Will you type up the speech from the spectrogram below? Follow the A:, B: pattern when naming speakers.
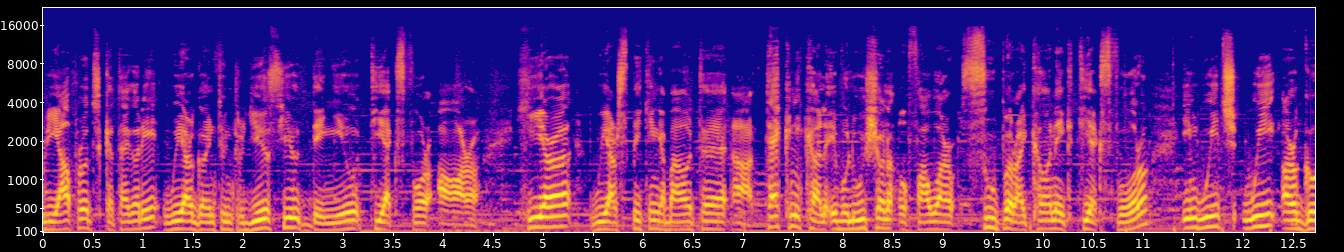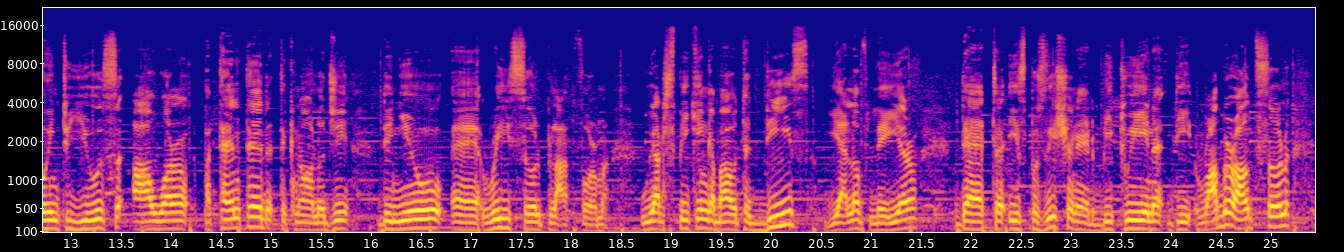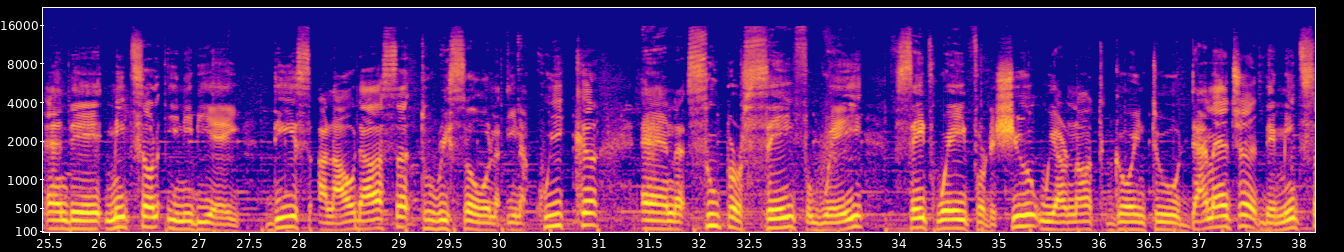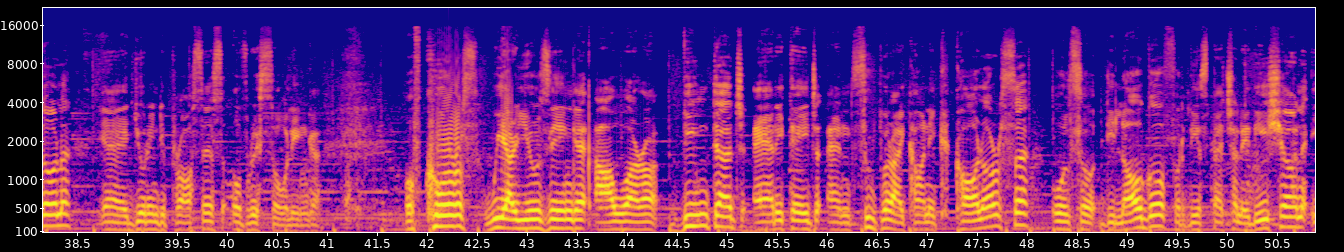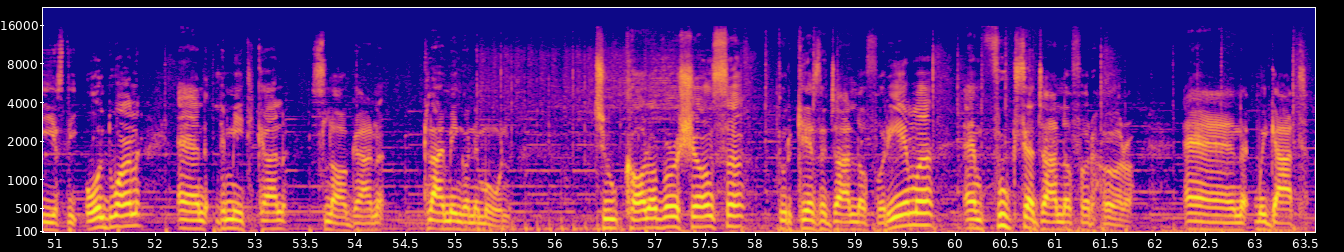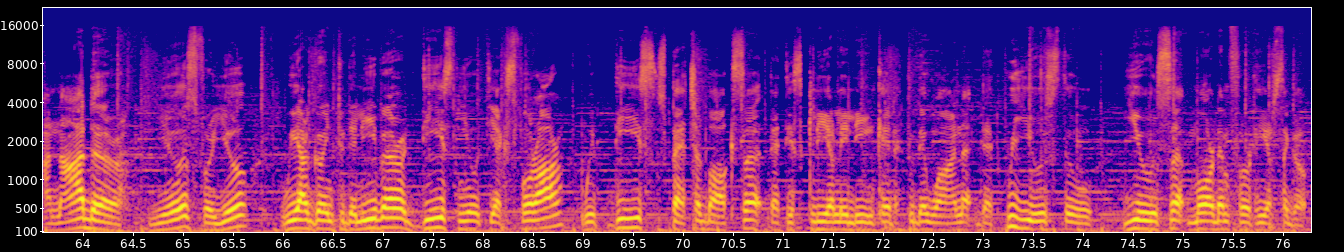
A: the approach category, we are going to introduce you the new TX4R. Here we are speaking about uh, a technical evolution of our super iconic TX4 in which we are going to use our patented technology, the new uh, ReSole platform. We are speaking about this yellow layer that is positioned between the rubber outsole and the midsole in EVA. This allowed us to resole in a quick and super safe way safe way for the shoe. We are not going to damage the midsole uh, during the process of resoling. Of course, we are using our vintage, heritage and super iconic colors. Also, the logo for this special edition is the old one and the mythical slogan, Climbing on the Moon. Two color versions, turquese giallo for him and fuchsia giallo for her. And we got another news for you. We are going to deliver this new TX4R with this special box that is clearly linked to the one that we used to use more than 30 years ago.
